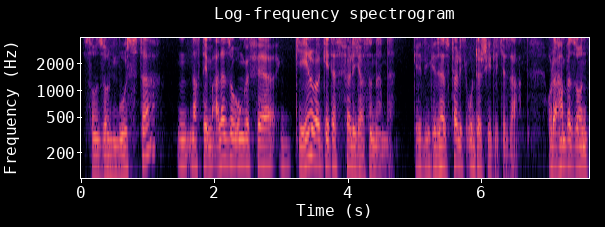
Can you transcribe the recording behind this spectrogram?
so, so ein Muster, nach dem alle so ungefähr gehen oder geht das völlig auseinander? Geht das völlig unterschiedliche Sachen? Oder haben wir so ein,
